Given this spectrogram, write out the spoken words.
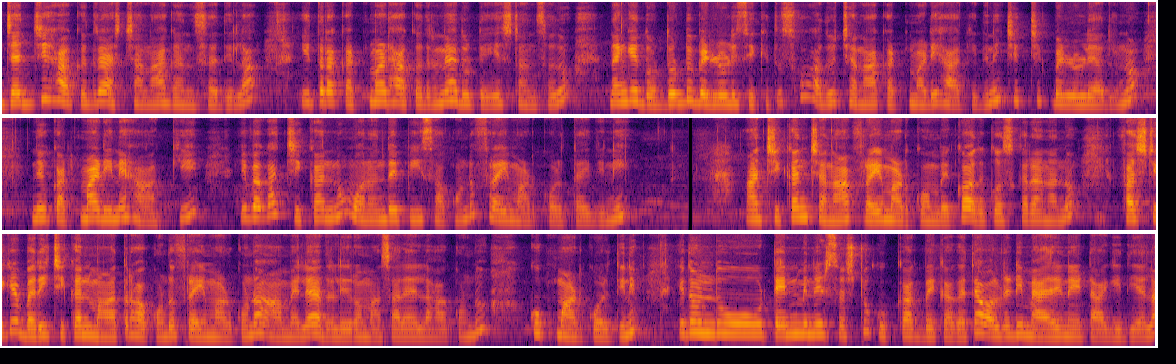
ಜಜ್ಜಿ ಹಾಕಿದ್ರೆ ಅಷ್ಟು ಚೆನ್ನಾಗಿ ಅನ್ಸೋದಿಲ್ಲ. ಈ ಥರ ಕಟ್ ಮಾಡಿ ಹಾಕಿದ್ರೇ ಅದು ಟೇಸ್ಟ್ ಅನ್ಸೋದು. ನನಗೆ ದೊಡ್ಡ ದೊಡ್ಡ ಬೆಳ್ಳುಳ್ಳಿ ಸಿಕ್ಕಿತ್ತು. ಸೊ ಅದು ಚೆನ್ನಾಗಿ ಕಟ್ ಮಾಡಿ ಹಾಕಿದ್ದೀನಿ. ಚಿಕ್ಕ ಚಿಕ್ಕ ಬೆಳ್ಳುಳ್ಳಿ ಆದ್ರೂ ನೀವು ಕಟ್ ಮಾಡಿನೇ ಹಾಕಿ, ಇವಾಗ ಚಿಕನ್ನು ಒಂದೊಂದೇ ಪೀಸ್ ಹಾಕ್ಕೊಂಡು ಫ್ರೈ ಮಾಡ್ಕೊಳ್ತಾ ಇದ್ದೀನಿ. ಆ ಚಿಕನ್ ಚೆನ್ನಾಗಿ ಫ್ರೈ ಮಾಡ್ಕೊಬೇಕು. ಅದಕ್ಕೋಸ್ಕರ ನಾನು ಫಸ್ಟಿಗೆ ಬರೀ ಚಿಕನ್ ಮಾತ್ರ ಹಾಕ್ಕೊಂಡು ಫ್ರೈ ಮಾಡಿಕೊಂಡು, ಆಮೇಲೆ ಅದರಲ್ಲಿರೋ ಮಸಾಲೆ ಎಲ್ಲ ಹಾಕ್ಕೊಂಡು ಕುಕ್ ಮಾಡ್ಕೊಳ್ತೀನಿ. ಇದೊಂದು ಟೆನ್ ಮಿನಿಟ್ಸ್ ಅಷ್ಟು ಕುಕ್ ಆಗಬೇಕಾಗತ್ತೆ. ಆಲ್ರೆಡಿ ಮ್ಯಾರಿನೇಟ್ ಆಗಿದೆಯಲ್ಲ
